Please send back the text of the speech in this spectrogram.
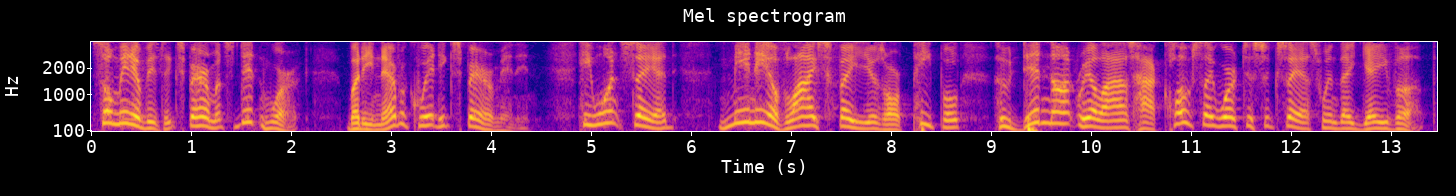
So many of his experiments didn't work, but he never quit experimenting. He once said, Many of life's failures are people who did not realize how close they were to success when they gave up.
